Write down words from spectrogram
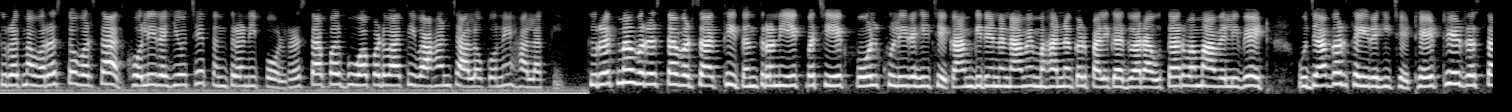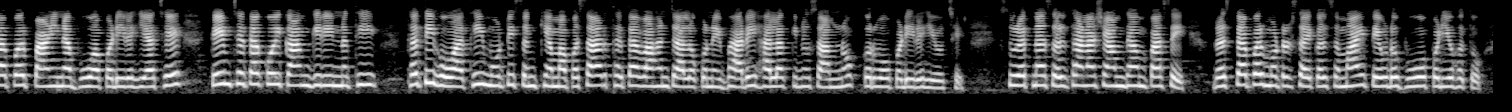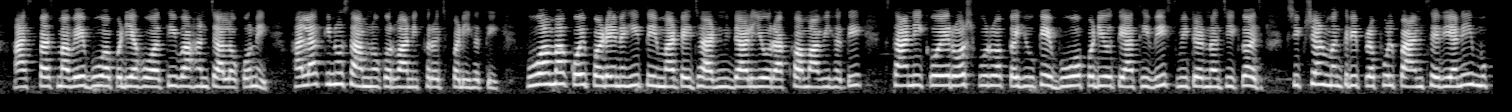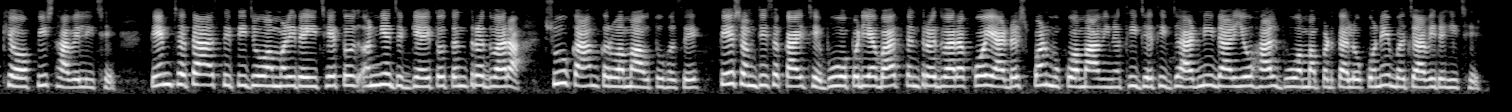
સુરતમાં વરસતો વરસાદ ખોલી રહ્યો છે તંત્રની પોલ. રસ્તા પર ભૂવા પડવાથી વાહન ચાલકોને હાલાકી. સુરતમાં વરસતા વરસાદથી તંત્રની એક પછી એક પોલ ખુલી રહી છે. કામગીરીના નામે મહાનગરપાલિકા દ્વારા ઉતારવામાં આવેલી વેટ ઉજાગર થઈ રહી છે. ઠેર ઠેર રસ્તા પર પાણીના ભૂવા પડી રહ્યા છે. તેમ છતાં કોઈ કામગીરી નથી થતી હોવાથી મોટી સંખ્યામાં પસાર થતા વાહન ચાલકોને ભારે હાલાકીનો સામનો કરવો પડી રહ્યો છે. સુરતના સલથાણા શ્યામધામ પાસે રસ્તા પર મોટરસાયકલ સમાય તેવડો ભૂવો પડ્યો હતો. આસપાસમાં બે ભૂવા પડ્યા હોવાથી વાહન ચાલકોને હાલાકીનો સામનો કરવાની ફરજ પડી હતી. ભૂવામાં કોઈ પડે નહીં તે માટે ઝાડની ડાળીઓ રાખવામાં આવી હતી. સ્થાનિકોએ રોષપૂર્વક કહ્યું કે ભૂવો પડ્યો ત્યાંથી વીસ મીટર નજીક જ શિક્ષણ મંત્રી પ્રફુલ પાનસેરિયાની મુખ્ય ઓફિસ આવેલી છે. તેમ છતાં આ સ્થિતિ જોવા મળી રહી છે તો અન્ય જગ્યાએ તો તંત્ર દ્વારા શું કામ કરવામાં આવતું હશે તે સમજી શકાય છે. ભૂવો પડ્યા બાદ તંત્ર દ્વારા કોઈ આડશ પણ મૂકવામાં આવી નથી જેથી ઝાડની ડાળીઓ હાલ ભૂવામાં પડતા લોકોને બચાવી રહી છે.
